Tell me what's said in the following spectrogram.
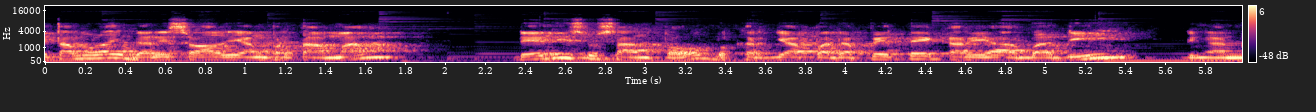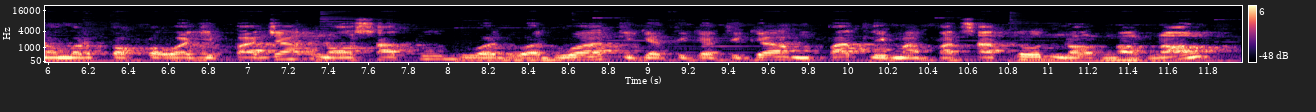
Kita mulai dari soal yang pertama. Dedi Susanto bekerja pada PT Karya Abadi dengan nomor pokok wajib pajak 012223334541000.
